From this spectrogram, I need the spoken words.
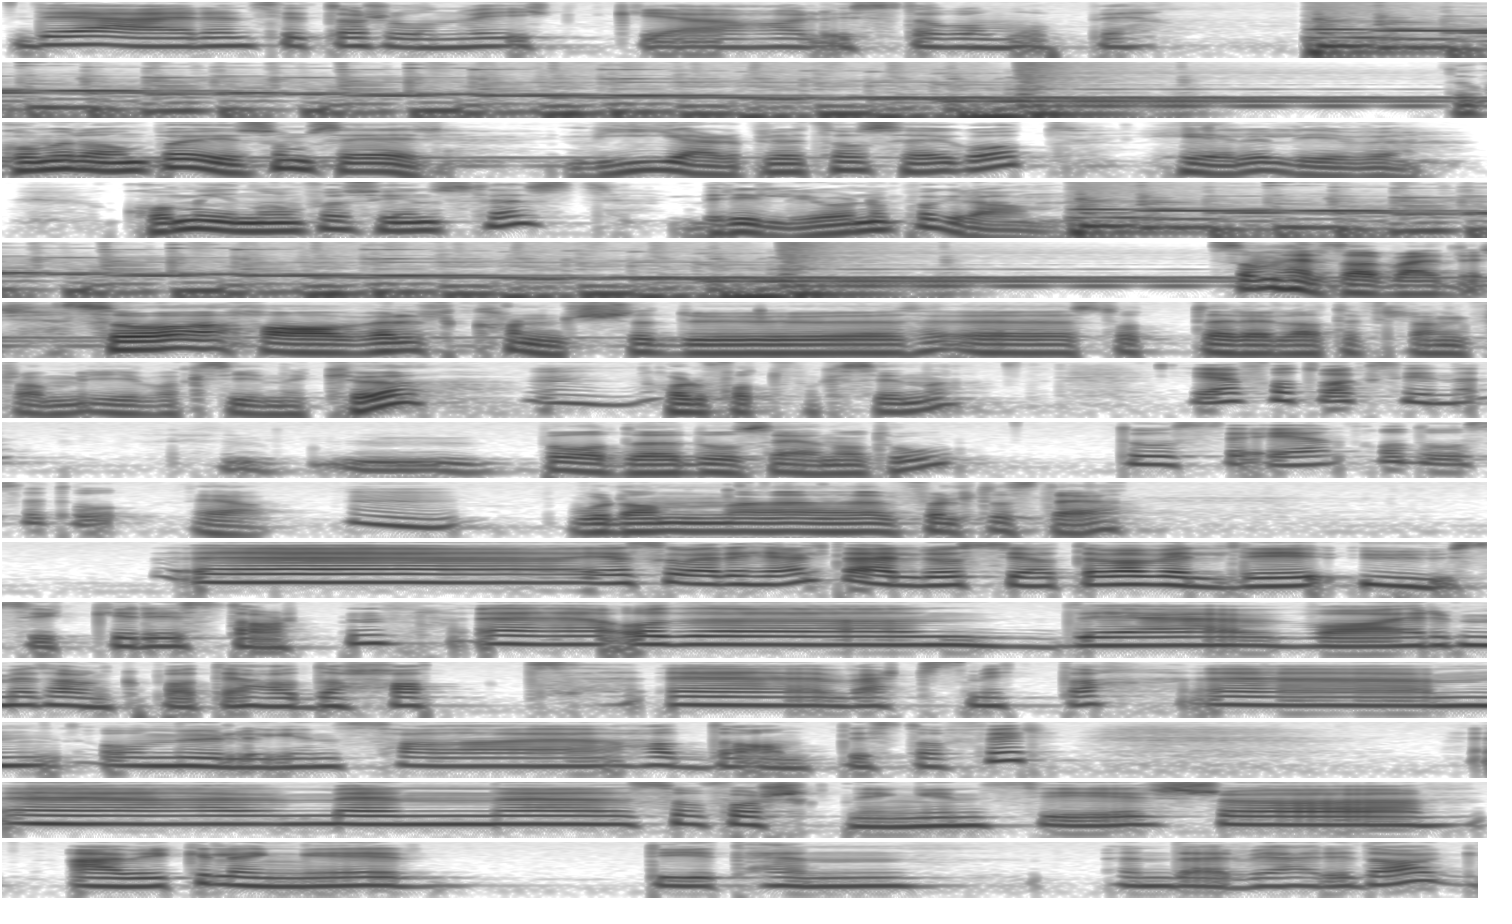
det er en situasjon vi ikke har lyst til å komme opp i. Det kommer an på øyet som ser. Vi hjelper deg til å se godt hele livet. Kom innom for synstest. Brillehjørnet på Gran. Som helsearbeider så har vel kanskje du uh, stått relativt langt fram i vaksinekø. Har du fått vaksine? Jeg har fått vaksine. Mm, Både dose 1 og 2? Dose 1 og dose 2. Ja. Mm. Hvordan uh, føltes det? Eh, jeg skal være helt ærlig og si at jeg var veldig usikker i starten. Eh, og det, det var med tanke på at jeg hadde hatt, eh, vært smitta, eh, og muligens hadde antistoffer. Eh, men som forskningen sier, så er vi ikke lenger dit hen enn der vi er i dag.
